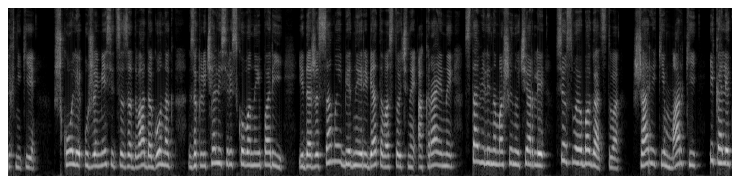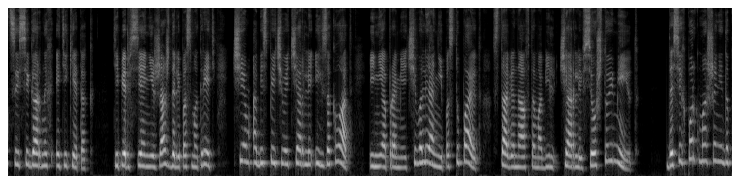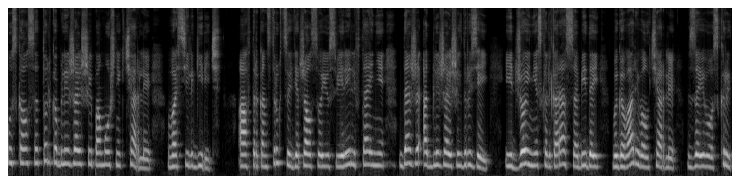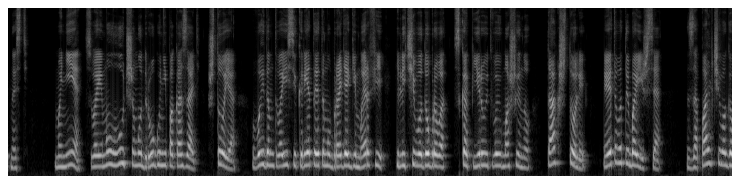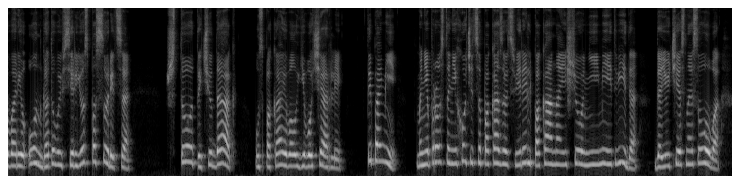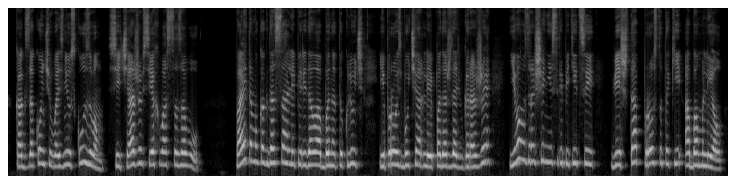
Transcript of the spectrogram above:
техники. В школе уже месяца за два до гонок заключались рискованные пари, и даже самые бедные ребята восточной окраины ставили на машину Чарли все свое богатство – шарики, марки и коллекции сигарных этикеток. Теперь все они жаждали посмотреть, чем обеспечивает Чарли их заклад, и не опрометчиво ли они поступают, ставя на автомобиль Чарли все, что имеют. До сих пор к машине допускался только ближайший помощник Чарли, Василий Гирич. Автор конструкции держал свою свирель в тайне даже от ближайших друзей, и Джой несколько раз с обидой выговаривал Чарли за его скрытность. «Мне, своему лучшему другу не показать. Что я, выдам твои секреты этому бродяге Мерфи или чего доброго скопирую твою машину? Так что ли? Этого ты боишься?» Запальчиво говорил он, готовый всерьез поссориться. «Что ты, чудак?» – успокаивал его Чарли. «Ты пойми, мне просто не хочется показывать свирель, пока она еще не имеет вида. Даю честное слово, как закончу возню с кузовом, сейчас же всех вас созову». Поэтому, когда Салли передала Беннету ключ и просьбу Чарли подождать в гараже, его возвращение с репетиции весь штаб просто-таки обомлел.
